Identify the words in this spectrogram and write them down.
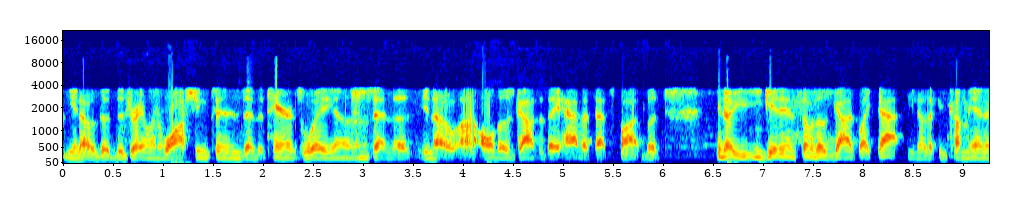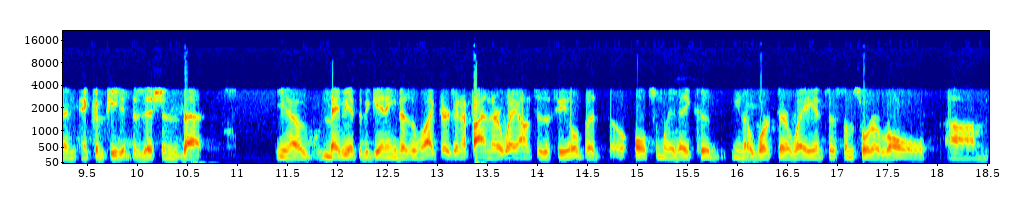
you know, the, the Dre'lyn Washingtons and the Terrence Williams and the, you know, uh, all those guys that they have at that spot. But, you know, you, you get in some of those guys like that, you know, that can come in and, and compete at positions that, you know, maybe at the beginning doesn't look like they're going to find their way onto the field, but ultimately they could, you know, work their way into some sort of role. Um,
